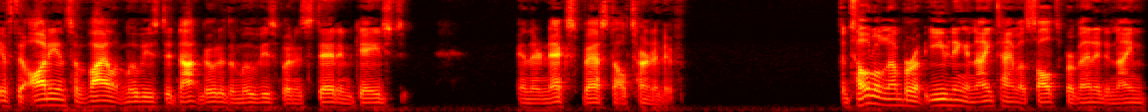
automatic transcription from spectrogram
if the audience of violent movies did not go to the movies but instead engaged in their next best alternative. The total number of evening and nighttime assaults prevented in nine,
